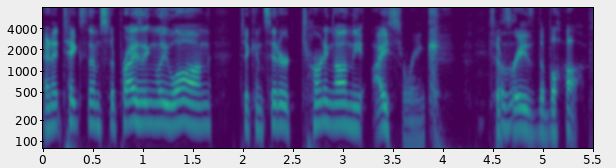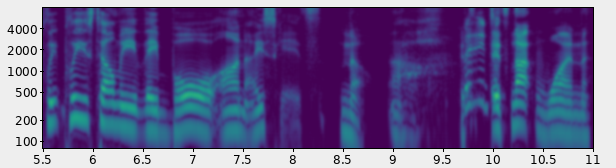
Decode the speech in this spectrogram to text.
and it takes them surprisingly long to consider turning on the ice rink to freeze the blob. Please, please tell me they bowl on ice skates. No. Oh. It's, But it's, it's not one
